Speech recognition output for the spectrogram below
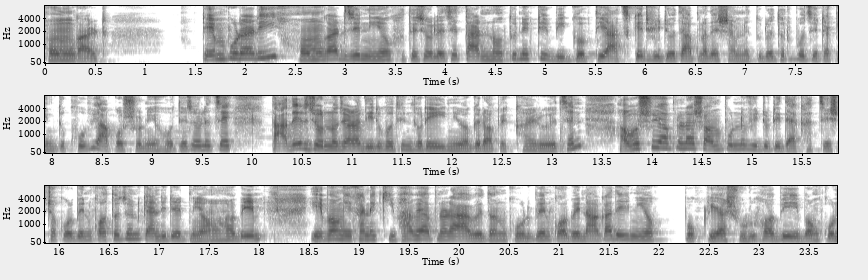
হোমগার্ড। টেম্পোরারি হোমগার্ড যে নিয়োগ হতে চলেছে, তার নতুন একটি বিজ্ঞপ্তি আজকের ভিডিওতে আপনাদের সামনে তুলে ধরবো, যেটা কিন্তু খুবই আকর্ষণীয় হতে চলেছে। তাদের জন্য যারা দীর্ঘদিন ধরে এই নিয়োগের অপেক্ষায় রয়েছেন, অবশ্যই আপনারা সম্পূর্ণ ভিডিওটি দেখার চেষ্টা করবেন, কতজন ক্যান্ডিডেট নেওয়া হবে এবং এখানে কীভাবে আপনারা আবেদন করবেন, কবে নাগাদ এই নিয়োগ প্রক্রিয়া শুরু হবে এবং কোন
